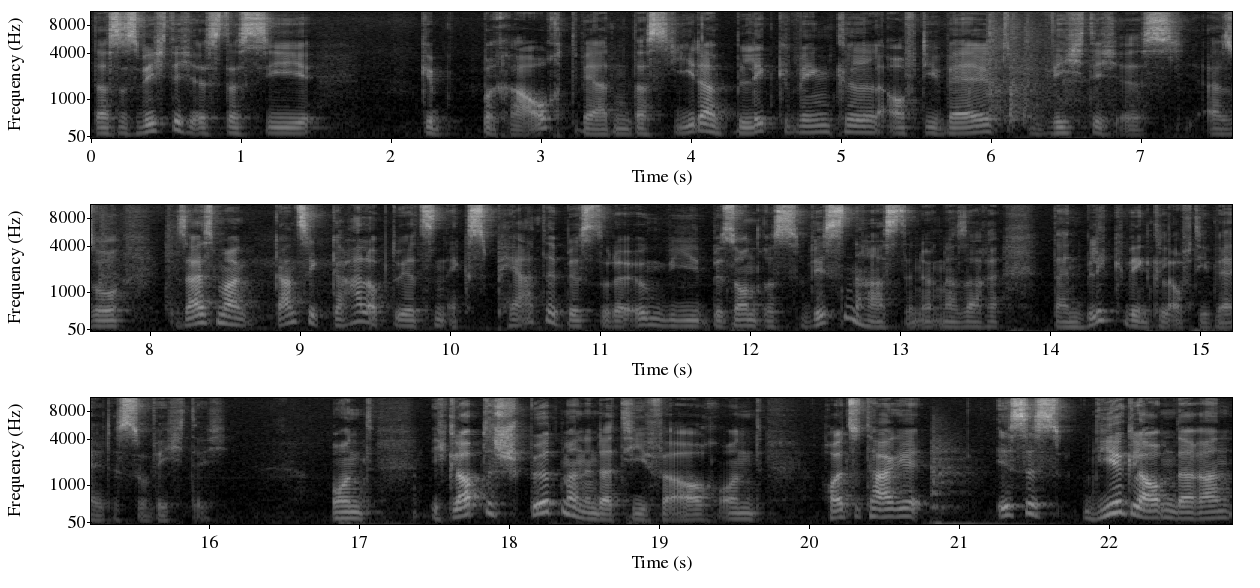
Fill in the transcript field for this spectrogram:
dass es wichtig ist, dass sie gebraucht werden, dass jeder Blickwinkel auf die Welt wichtig ist. Also sei es mal ganz egal, ob du jetzt ein Experte bist oder irgendwie besonderes Wissen hast in irgendeiner Sache, dein Blickwinkel auf die Welt ist so wichtig. Und ich glaube, das spürt man in der Tiefe auch. Und heutzutage ist es, wir glauben daran,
